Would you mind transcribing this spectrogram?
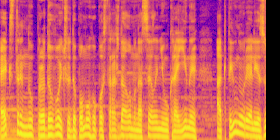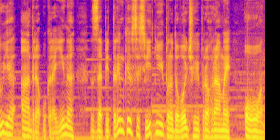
Екстрену продовольчу допомогу постраждалому населенню України активно реалізує Адра Україна за підтримки Всесвітньої продовольчої програми ООН.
